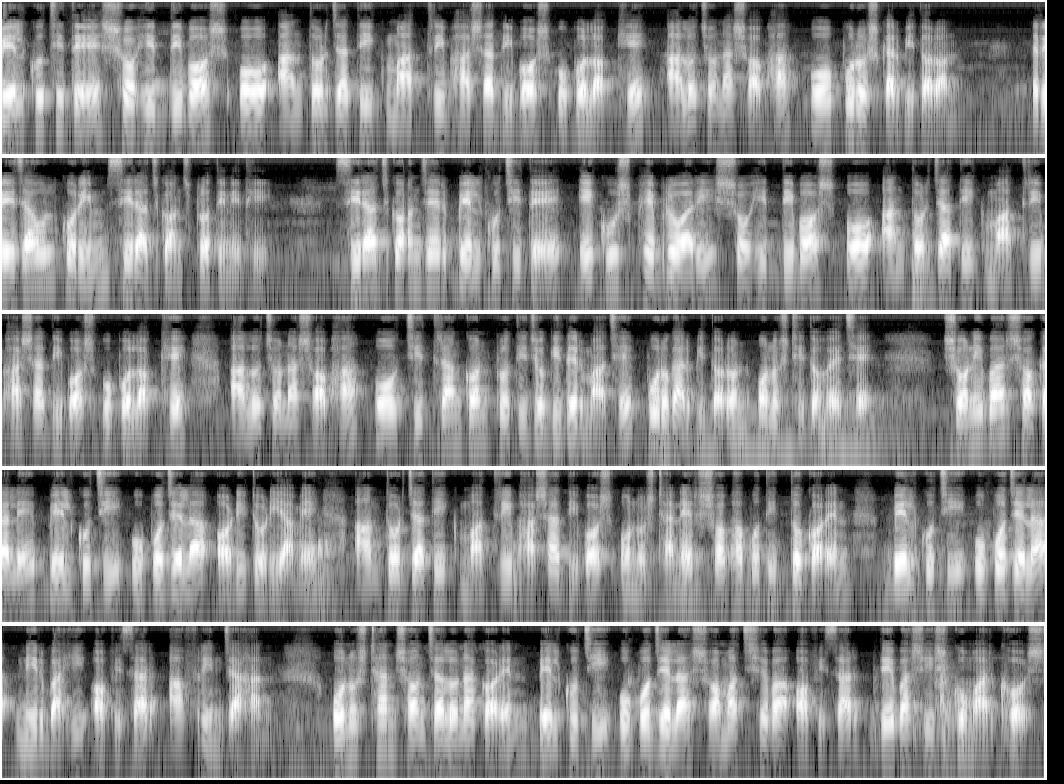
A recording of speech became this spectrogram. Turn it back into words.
বেলকুচিতে শহীদ দিবস ও আন্তর্জাতিক মাতৃভাষা দিবস উপলক্ষে আলোচনা সভা ও পুরস্কার বিতরণ। রেজাউল করিম সিরাজগঞ্জ প্রতিনিধি। সিরাজগঞ্জের বেলকুচিতে একুশ ফেব্রুয়ারি শহীদ দিবস ও আন্তর্জাতিক মাতৃভাষা দিবস উপলক্ষে আলোচনা সভা ও চিত্রাঙ্কন প্রতিযোগীদের মাঝে পুরস্কার বিতরণ অনুষ্ঠিত হয়েছে। শনিবার সকালে বেলকুচি উপজেলা অডিটোরিয়ামে আন্তর্জাতিক মাতৃভাষা দিবস অনুষ্ঠানের সভাপতিত্ব করেন বেলকুচি উপজেলা নির্বাহী অফিসার আফরিন জাহান। অনুষ্ঠান সঞ্চালনা করেন বেলকুচি উপজেলা সমাজসেবা অফিসার দেবাশিস কুমার ঘোষ।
